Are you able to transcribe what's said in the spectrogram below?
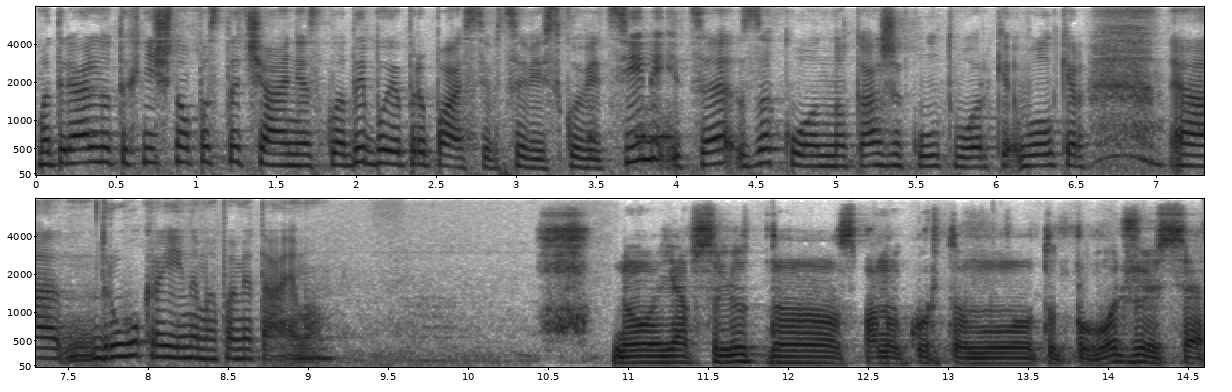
матеріально-технічного постачання, склади боєприпасів це військові цілі, і це законно, каже Култ Волкер, Е, друг України. Ми пам'ятаємо. Ну я абсолютно з паном Куртом тут погоджуюся.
